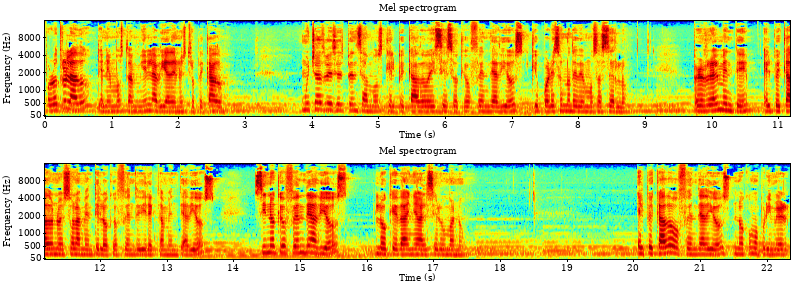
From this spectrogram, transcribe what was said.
Por otro lado, tenemos también la vía de nuestro pecado. Muchas veces pensamos que el pecado es eso que ofende a Dios y que por eso no debemos hacerlo. Pero realmente el pecado no es solamente lo que ofende directamente a Dios, sino que ofende a Dios lo que daña al ser humano. El pecado ofende a Dios no como primer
